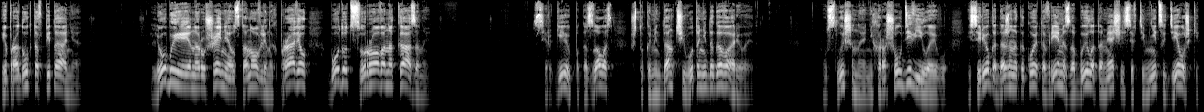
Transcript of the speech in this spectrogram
и продуктов питания. Любые нарушения установленных правил – будут сурово наказаны. Сергею показалось, что комендант чего-то не договаривает. Услышанное нехорошо удивило его, и Серега даже на какое-то время забыл о томящейся в темнице девушке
